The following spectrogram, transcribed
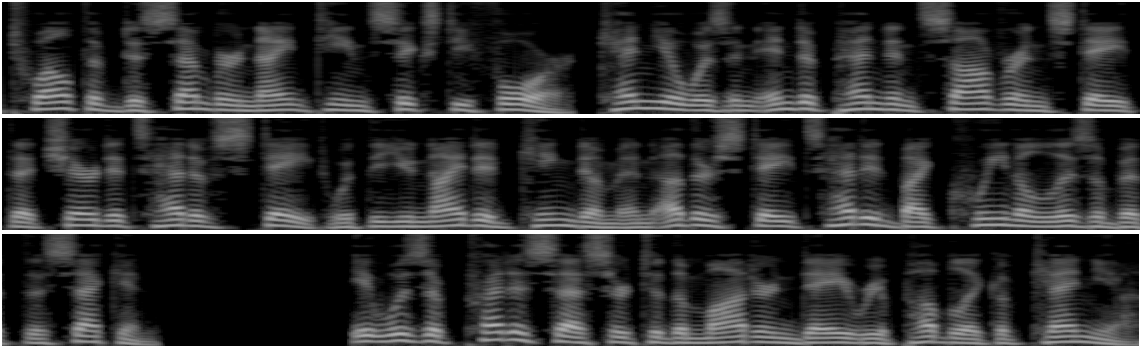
12 December 1964, Kenya was an independent sovereign state that shared its head of state with the United Kingdom and other states headed by Queen Elizabeth II. It was a predecessor to the modern-day Republic of Kenya.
